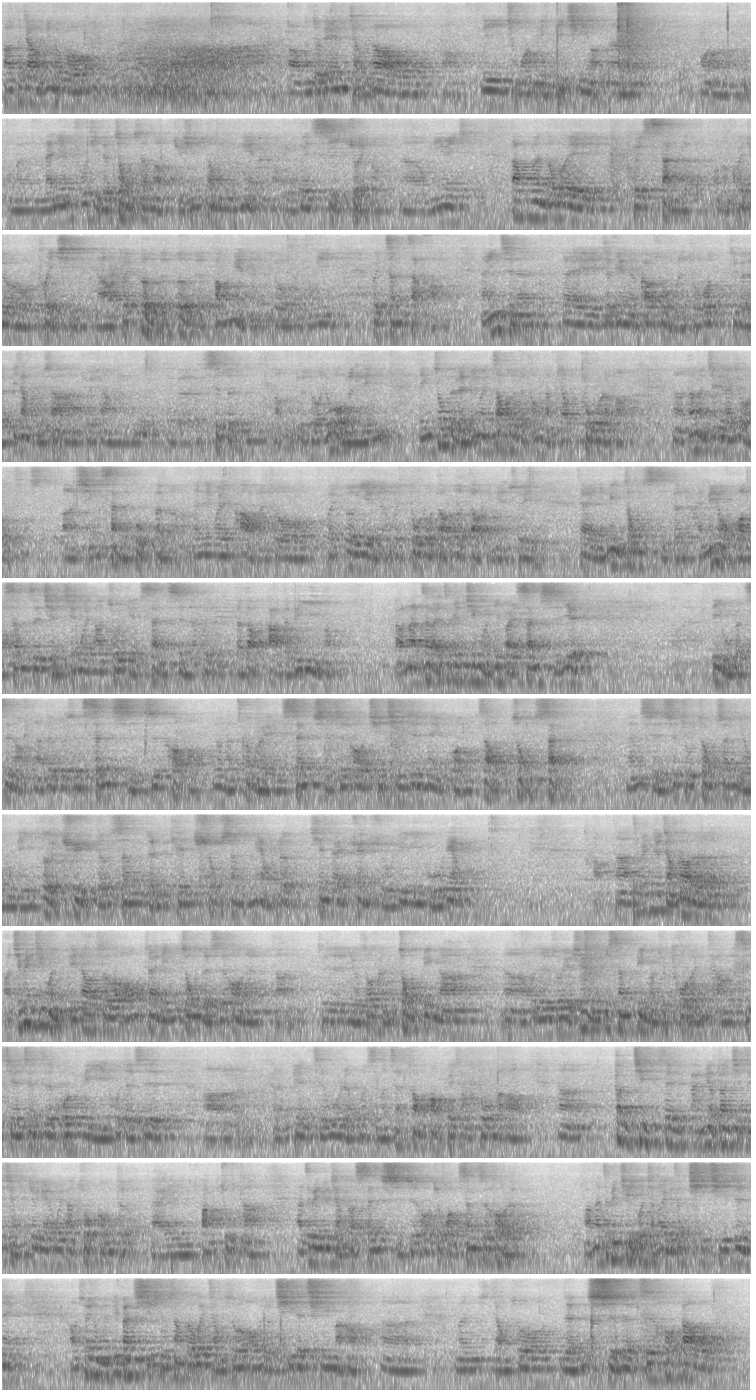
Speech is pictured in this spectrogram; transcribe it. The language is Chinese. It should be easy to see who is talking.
Speaker 1: 好，大家好，阿弥陀佛。好，我们昨天讲到啊，利益存亡品第七嘛，那啊，我们南阎浮提的众生啊，举心动念啊，无非四罪哦。那我们因为大部分都会会善的，我很快就退心，然后对恶的恶的方面呢，就很容易会增长哦。那因此呢，在这边呢，告诉我们说，这个地藏菩萨就像。世尊，啊，就是说，如果我们临临终的人，因为造恶的通常比较多了哈，那当然接下来就啊行善的部分嘛，但是因为怕我们说会恶业呢会堕落到恶道里面，所以在你命终时的还没有往生之前，先为他做一点善事呢，会得到大的利益哈。好，那再来这边经文一百三十页。第五个字哦，那这个就是生死之后哦，又能称为生死之后七七日内广造众善，能使是诸众生永离恶趣，得生人天受胜妙乐，现在眷属利益无量。好，那这边就讲到了啊，前面经文提到说哦，在临终的时候呢啊，就是有时候可能重病啊。啊，或者是说有些人一生病啊，就拖很长的时间，甚至昏迷，或者是啊，可能变植物人或什么状状况非常多嘛，哦，那断气在还没有断气之前，我们就应该为他做功德来帮助他。那这边就讲到生死之后，就往生之后了。啊，那这边其实也会讲到一个叫七七日内，啊，所以我们一般习俗上都会讲说，哦，有七的七嘛，哈，呃。我们讲说，人死了之后到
